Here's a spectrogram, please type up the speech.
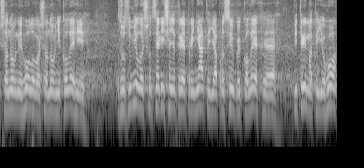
Шановний голово, шановні колеги, зрозуміло, що це рішення треба прийняти. Я просив би колег е, підтримати його.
